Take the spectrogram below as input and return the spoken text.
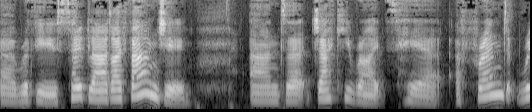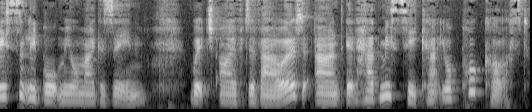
uh, review, So Glad I Found You. And uh, Jackie writes here A friend recently bought me your magazine, which I've devoured, and it had me seek out your podcast.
